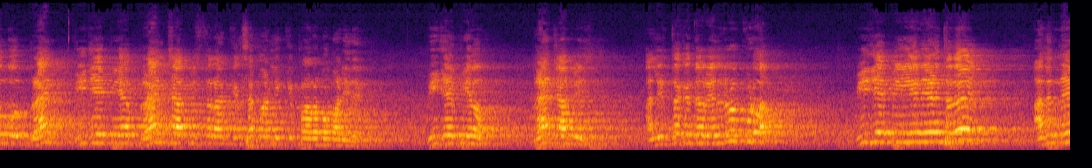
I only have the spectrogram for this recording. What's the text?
ಒಂದು ಬ್ರಾಂಚ್ ಬಿಜೆಪಿಯ ಬ್ರಾಂಚ್ ಆಫೀಸ್ ತರ ಕೆಲಸ ಮಾಡಲಿಕ್ಕೆ ಪ್ರಾರಂಭ ಮಾಡಿದೆ. ಬಿಜೆಪಿಯ ಬ್ರಾಂಚ್ ಆಫೀಸ್. ಅಲ್ಲಿರ್ತಕ್ಕಂಥವ್ರು ಎಲ್ಲರೂ ಕೂಡ ಬಿಜೆಪಿ ಏನ್ ಹೇಳ್ತದೆ? ಅದನ್ನೇ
